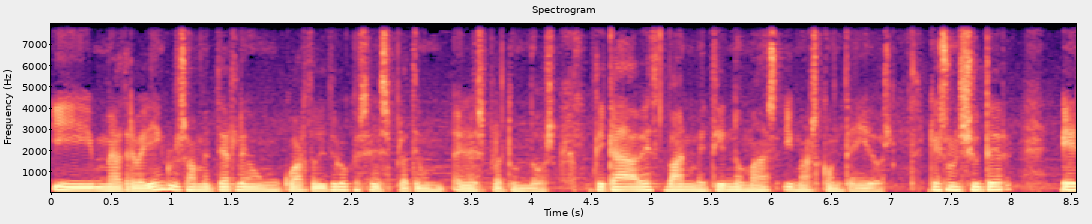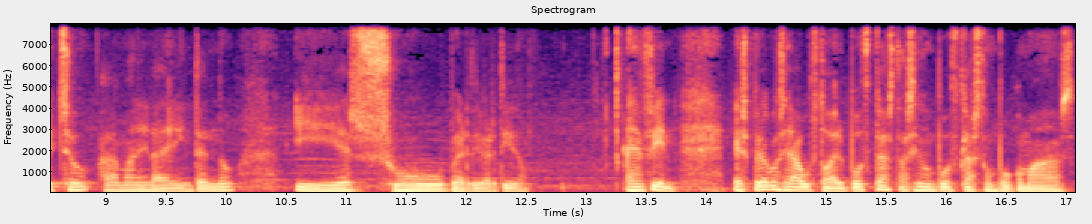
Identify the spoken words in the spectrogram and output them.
y me atrevería incluso a meterle un cuarto título que es el Splatoon, el Splatoon 2 que cada vez van metiendo más y más contenidos que es un shooter hecho a la manera de Nintendo y es súper divertido en fin, espero que os haya gustado el podcast. Ha sido un podcast un poco más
